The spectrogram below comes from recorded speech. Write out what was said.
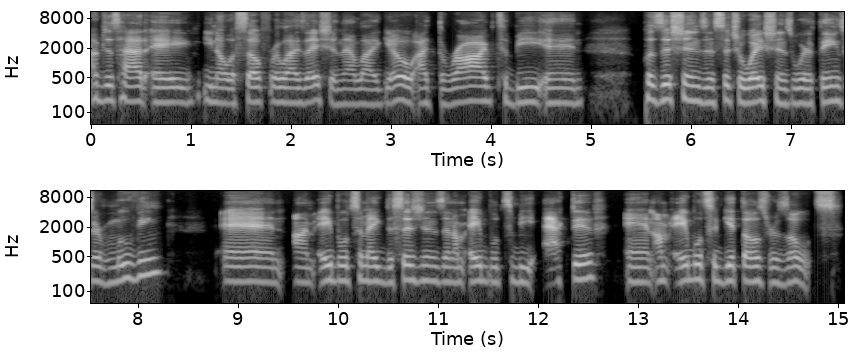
i've just had a you know a self-realization that like yo i thrive to be in positions and situations where things are moving and I'm able to make decisions and I'm able to be active and I'm able to get those results.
